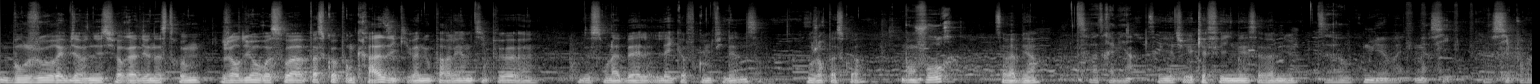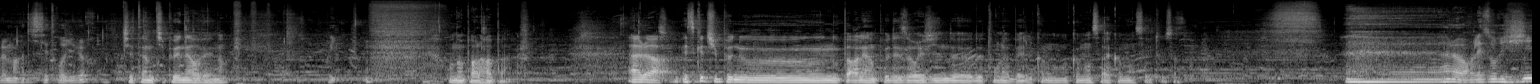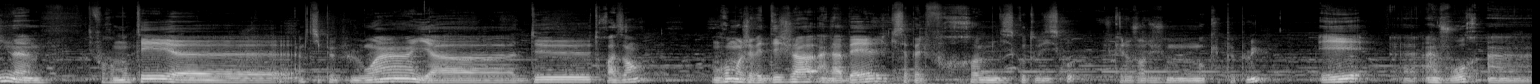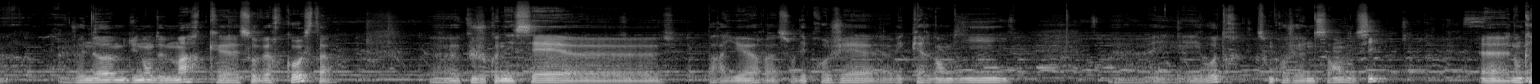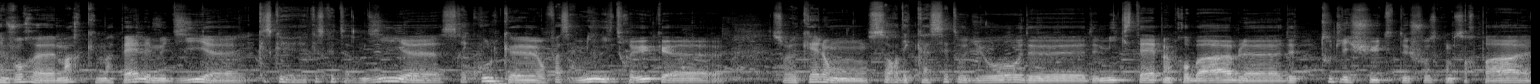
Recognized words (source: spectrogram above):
Bonjour et bienvenue sur Radio Nostrum. Aujourd'hui, on reçoit Pasqua Pancrasi qui va nous parler un petit peu euh, de son label Lake of Confidence. Bonjour Pasqua. Bonjour. Ça va bien? Ça va très bien. Ça y est, tu es caféiné, ça va mieux? Ça va beaucoup mieux, ouais. Merci. Merci pour le mardi, c'est trop dur. Tu étais un petit peu énervé, non? Oui. On n'en parlera pas. Alors, est-ce que tu peux nous, nous, parler un peu des origines de, ton label? Comment, comment ça a commencé tout ça? Euh, Alors, les origines, il faut remonter euh, un petit peu plus loin, il y a 2-3 ans. En gros, moi j'avais déjà un label qui s'appelle From Disco to Disco, duquel aujourd'hui je ne m'occupe plus. Et euh, un jour, un, jeune homme du nom de Marc Sauver Coast, euh, que je connaissais euh, par ailleurs sur des projets avec Pierre Gambi et, autres, son projet Ensemble aussi. donc un jour, Marc m'appelle et me dit Qu'est-ce que qu'est-ce que Ce serait cool qu'on fasse un mini truc sur lequel on sort des cassettes audio, de, mixtapes improbables, euh, de toutes les chutes de choses qu'on ne sort pas, euh,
